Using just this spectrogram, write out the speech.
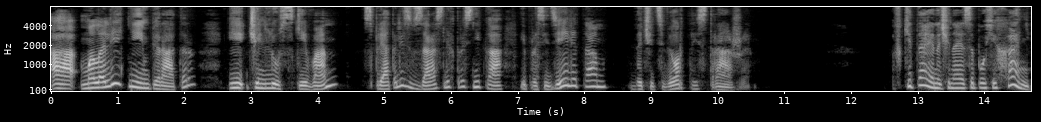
А малолетний император и Ченлюсский Ван спрятались в зарослях тростника и просидели там до четвертой стражи. В Китае, начиная с эпохи Хань,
